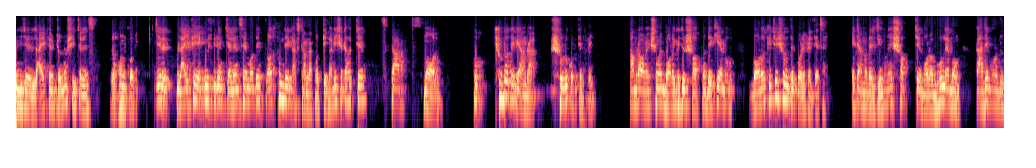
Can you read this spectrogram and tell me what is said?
নিজের লাইফের জন্য সেই চ্যালেঞ্জ গ্রহণ করি। যে লাইফে একুশ দিনের চ্যালেঞ্জের মধ্যে প্রথম যে কাজটা আমরা করতে পারি সেটা হচ্ছে স্টার্ট স্মল খুব ছোট থেকে আমরা শুরু করতে পারি। আমরা অনেক সময় বড় কিছুর স্বপ্ন দেখি এবং বড় কিছু শুরুতে করে ফেলতে চাই। এটা আমাদের জীবনের সবচেয়ে বড় ভুল এবং কাজে মনোযোগ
